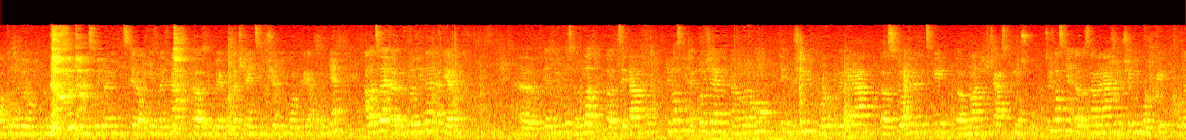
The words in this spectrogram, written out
automobilový průmysl bude mít jistě velký vliv na jako začínající duševní poruchy a podobně. Ale co je důležité, tak je, jak vidíte z tohohle citátu, že vlastně řekl, že mnoho těch duševních poruch vybírá z filogeneticky mladých částí mozku. Což vlastně znamená, že duševní poruchy podle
